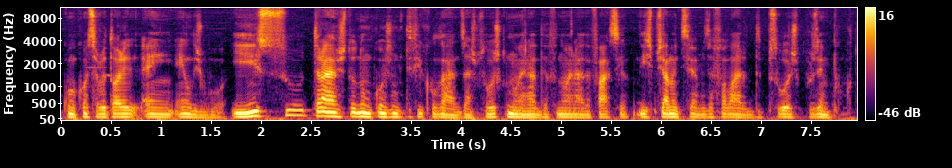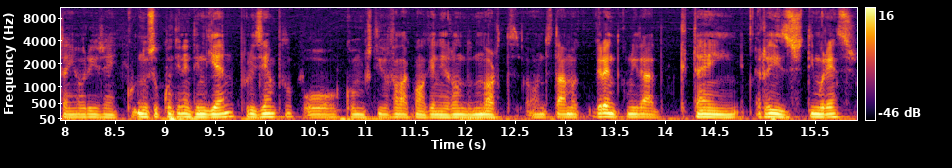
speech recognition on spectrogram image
com o Conservatório em, em, Lisboa. E isso traz todo um conjunto de dificuldades às pessoas que não é nada, não é nada fácil. E especialmente se estivermos a falar de pessoas, por exemplo, que têm origem no subcontinente indiano, por exemplo, ou como estive a falar com alguém na Irlanda do Norte, onde está uma grande comunidade que tem raízes timorenses,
